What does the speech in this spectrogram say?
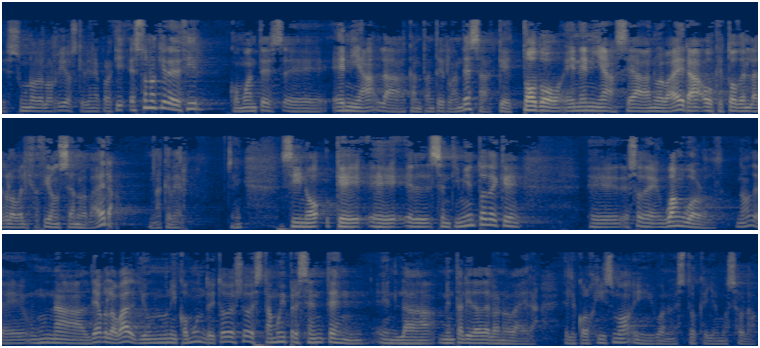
es uno de los ríos que viene por aquí. Esto no quiere decir, como antes eh, Enya, la cantante irlandesa, que todo en Enya sea nueva era o que todo en la globalización sea nueva era. Nada que ver. Sino que eh, el sentimiento de que eh, eso de One World, de una aldea global y un único mundo y todo eso está muy presente en, en la mentalidad de la nueva era. El ecologismo y, bueno, esto que ya hemos hablado.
